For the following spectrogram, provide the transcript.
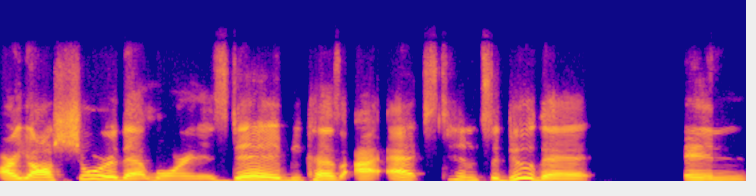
Are y'all sure that Lauren is dead? Because I asked him to do that and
